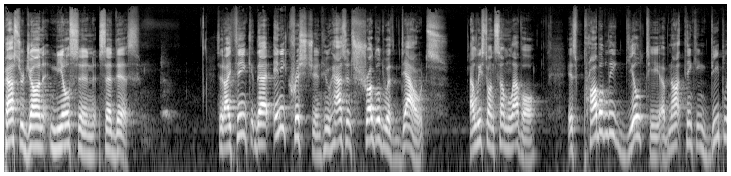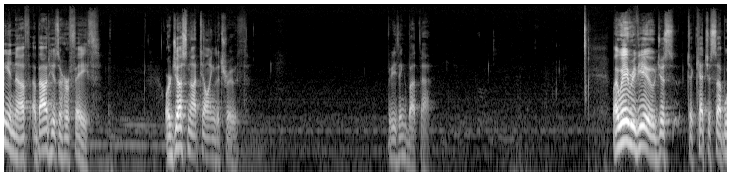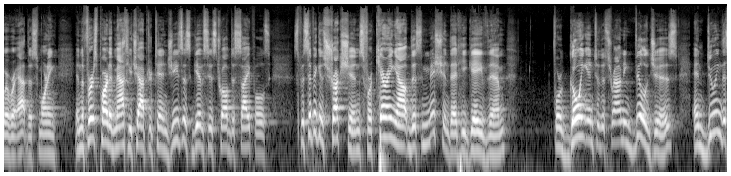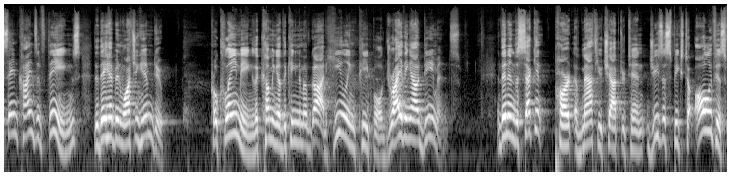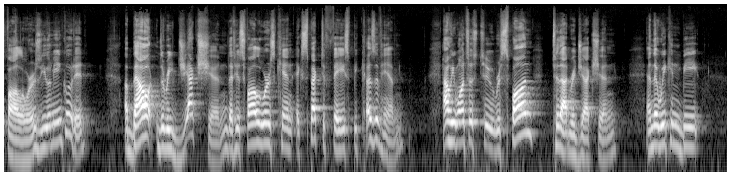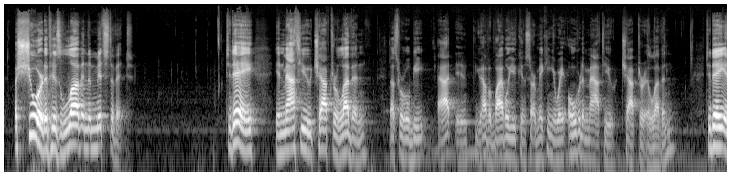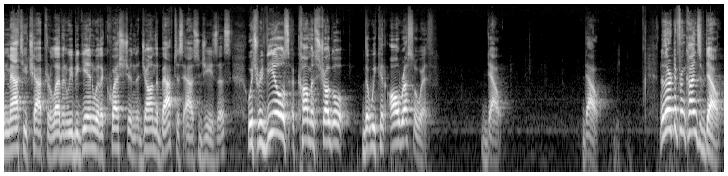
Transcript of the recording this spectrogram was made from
Pastor John Nielsen said this. He said, I think that any Christian who hasn't struggled with doubts, at least on some level, is probably guilty of not thinking deeply enough about his or her faith, or just not telling the truth. What do you think about that? By way of review, just to catch us up where we're at this morning, in the first part of Matthew chapter 10, Jesus gives his 12 disciples specific instructions for carrying out this mission that he gave them for going into the surrounding villages and doing the same kinds of things that they had been watching him do proclaiming the coming of the kingdom of God, healing people, driving out demons. And then in the second part of Matthew chapter 10, Jesus speaks to all of his followers, you and me included, about the rejection that his followers can expect to face because of him, how he wants us to respond to that rejection, and that we can be assured of his love in the midst of it. Today, in Matthew chapter 11, that's where we'll be at. If you have a Bible, you can start making your way over to Matthew chapter 11. Today, in Matthew chapter 11, we begin with a question that John the Baptist asked Jesus, which reveals a common struggle that we can all wrestle with doubt. Doubt. Now, there are different kinds of doubt.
